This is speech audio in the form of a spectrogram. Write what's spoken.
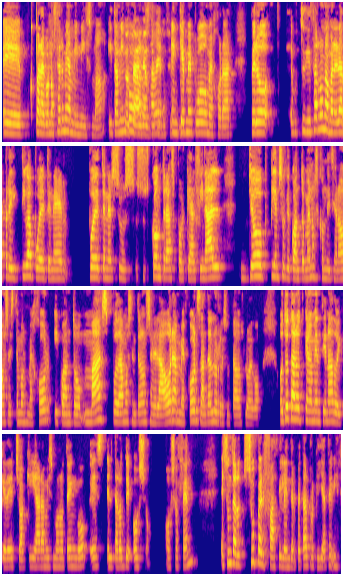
eh, para conocerme a mí misma y también como para saber en qué me puedo mejorar. Pero utilizarlo de una manera predictiva puede tener puede tener sus, sus, contras porque al final yo pienso que cuanto menos condicionados estemos mejor y cuanto más podamos centrarnos en el ahora, mejor saldrán los resultados luego. Otro tarot que no he mencionado y que de hecho aquí ahora mismo no tengo es el tarot de Osho, Osho Zen, es un tarot súper fácil de interpretar porque ya te viene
